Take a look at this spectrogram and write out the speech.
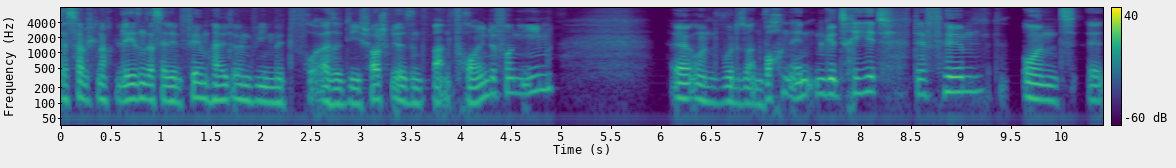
das habe ich noch gelesen, dass er den Film halt irgendwie mit, also die Schauspieler sind, waren Freunde von ihm äh, und wurde so an Wochenenden gedreht, der Film. Und äh,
